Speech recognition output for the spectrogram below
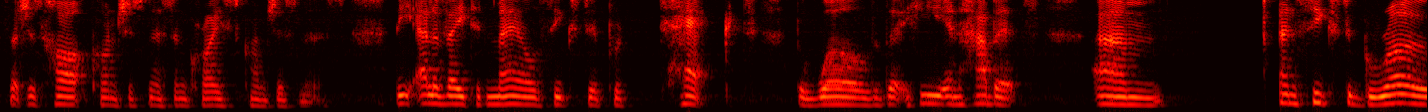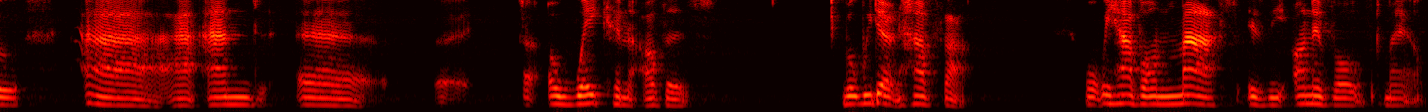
such as heart consciousness and Christ consciousness. The elevated male seeks to protect the world that he inhabits um, and seeks to grow uh, and. Uh, awaken others. But we don't have that. What we have en masse is the unevolved male.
